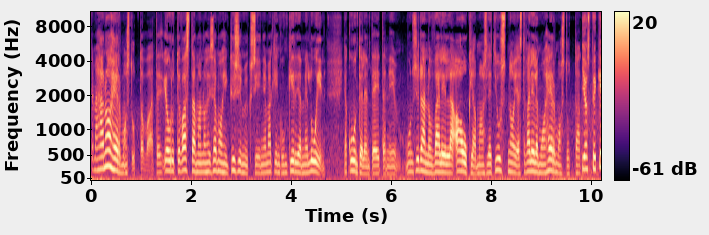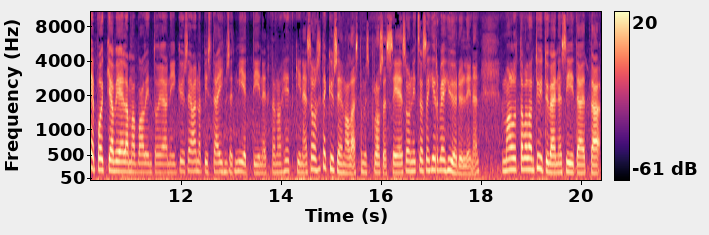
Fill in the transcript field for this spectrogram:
Tämähän on hermostuttavaa, että joudutte vastaamaan noihin samoihin kysymyksiin ja mäkin kun kirjanne luin ja kuuntelen teitä, niin mun sydän on välillä auki ja mä oon sille, että just noin ja sitä välillä mua hermostuttaa. Jos tekee poikkeavia elämänvalintoja, niin kyllä se aina pistää ihmiset miettiin, että no hetkinen, se on sitä kyseenalaistamisprosessia ja se on itse asiassa hirveän hyödyllinen. Mä olen tavallaan tyytyväinen siitä, että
